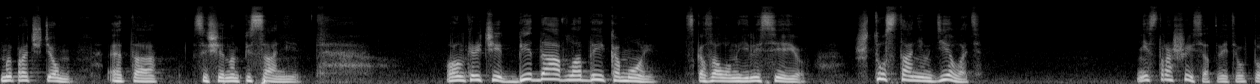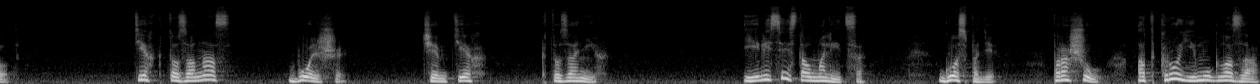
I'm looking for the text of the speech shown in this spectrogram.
Мы прочтем это в Священном Писании. Он кричит, «Беда, владыка мой!» — сказал он Елисею. «Что станем делать?» «Не страшись», — ответил тот. «Тех, кто за нас, больше, чем тех, кто за них». И Елисей стал молиться. «Господи, прошу, открой ему глаза,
